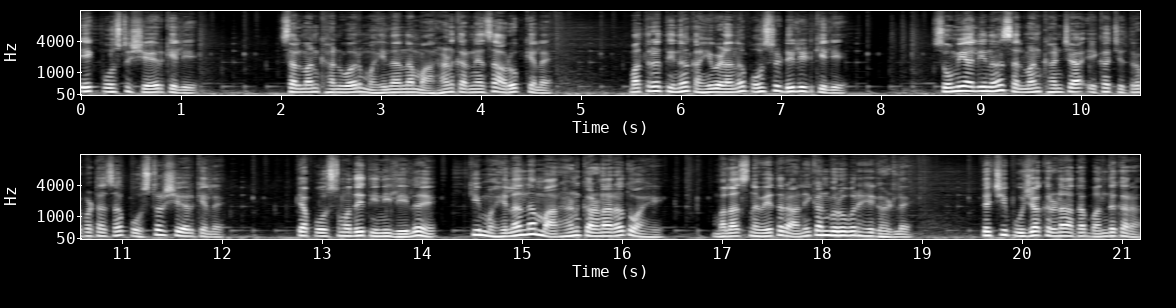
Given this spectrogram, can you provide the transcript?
एक पोस्ट शेअर केली. सलमान खानवर महिलांना मारहाण करण्याचा आरोप केलाय. मात्र तिनं काही वेळानं पोस्ट डिलीट केली. आहे सोमी अलीनं सलमान खानच्या एका चित्रपटाचा पोस्टर शेअर केलंय. त्या पोस्टमध्ये तिने लिहिलंय की महिलांना मारहाण करणारा तो आहे. मलाच नव्हे तर अनेकांबरोबर हे घडलंय. त्याची पूजा करणं आता बंद करा.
